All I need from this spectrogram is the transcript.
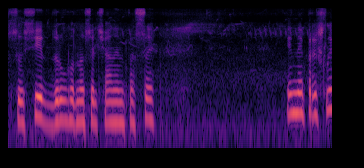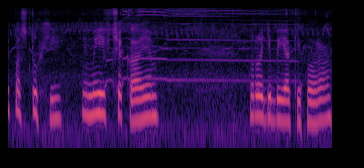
сусід, друг, односельчанин пасе. І не прийшли пастухи, і ми їх чекаємо. Вроді би як і пора.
